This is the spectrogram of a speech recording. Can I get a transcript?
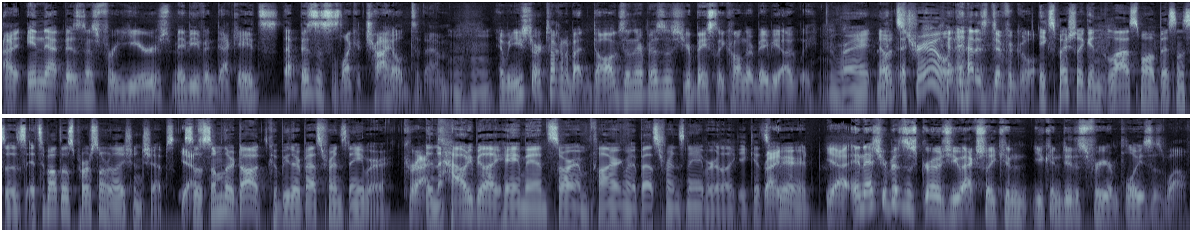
uh, in that business for years, maybe even decades, that business is like a child to them. And when you start talking about dogs in their business, you're basically calling their baby ugly, Right. No, it's true. and And that is difficult. especially like in a lot of small businesses, it's about those personal relationships. Yes. So some of their dogs could be their best friend's neighbor. Correct. And how do you be like, hey man, sorry, I'm firing my best friend's neighbor? Like it gets Right. weird. Yeah, and as your business grows, you actually can you can do this for your employees as well.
